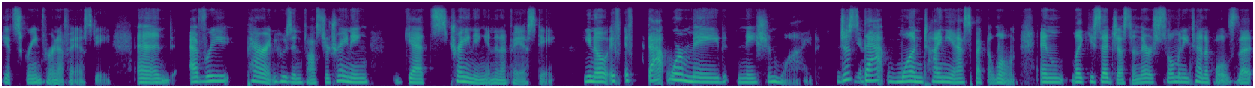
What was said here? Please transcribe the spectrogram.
gets screened for an FASD and every parent who's in foster training gets training in an FASD you know if if that were made nationwide just Yeah. that one tiny aspect alone and like you said justin there are so many tentacles that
